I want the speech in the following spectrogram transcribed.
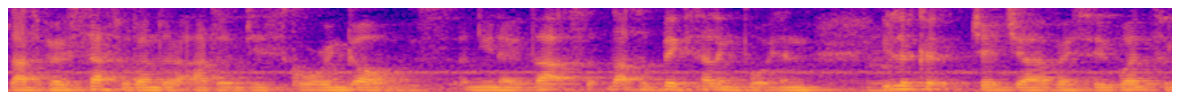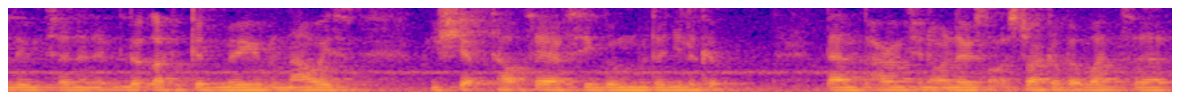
Ladapo settled under Adams. He's scoring goals, and you know that's that's a big selling point. And mm. you look at Jake Jervis, who went to Luton, and it looked like a good move, and now he's been shipped out to AFC Wimbledon. You look at Ben Purrington, I know he's not a striker, but went to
